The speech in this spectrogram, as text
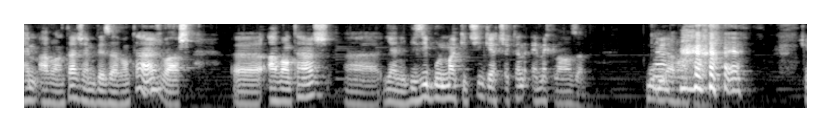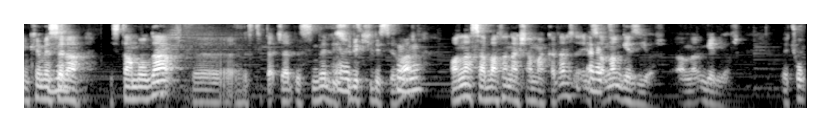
Hem avantaj hem dezavantaj var. Ee, avantaj e, yani bizi bulmak için gerçekten emek lazım. Bu bir avantaj. Çünkü mesela İstanbul'da e, İstiklal Caddesi'nde bir Evet. sürü kilise var. hı. Onlar sabahtan akşama kadar insanlar geziyor. Onlar geliyor. Ve çok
